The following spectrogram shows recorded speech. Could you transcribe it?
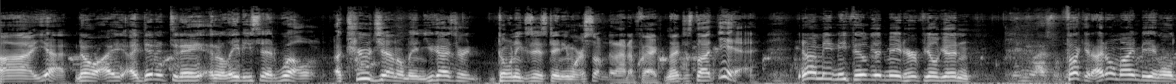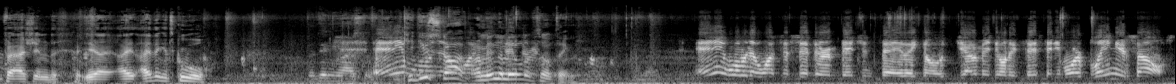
Uh, yeah, no, I, I did it today, and a lady said, "Well, a true gentleman, you guys are don't exist anymore," something to that effect. And I just thought, yeah, you know, it made me feel good, made her feel good, and Then you ask them, fuck it, I don't mind being old fashioned. Yeah, I, I think it's cool. but then you ask them, Any Can woman you that stop? wants I'm in to the sit middle of there- something. Any woman that wants to sit there and bitch and say, like, no, gentlemen don't exist anymore, blame yourselves.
